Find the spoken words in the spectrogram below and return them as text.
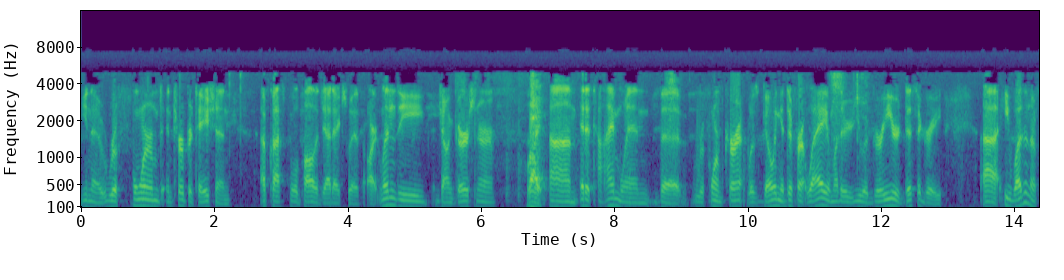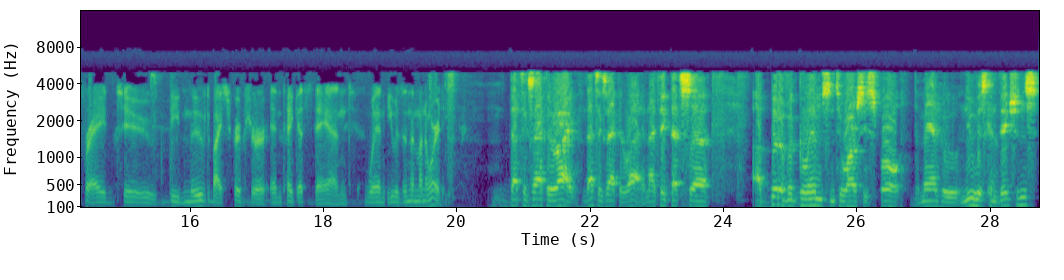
you know, reformed interpretation of classical apologetics with Art Lindsley, John Gerstner, right? Um, at a time when the reform current was going a different way, and whether you agree or disagree, uh, he wasn't afraid to be moved by Scripture and take a stand when he was in the minority. That's exactly right. That's exactly right, and I think that's uh, a bit of a glimpse into R.C. Sproul, the man who knew his convictions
